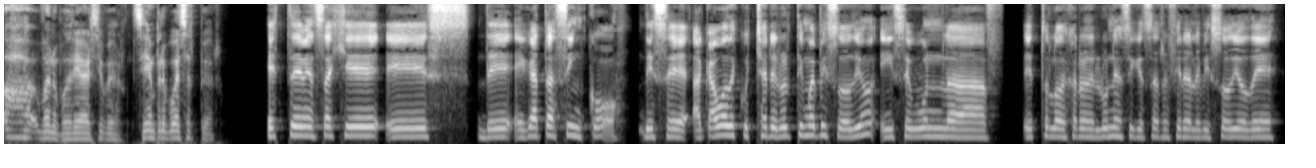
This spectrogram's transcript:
Ah, bueno, podría haber sido peor. Siempre puede ser peor. Este mensaje es de Gata5. Dice, acabo de escuchar el último episodio y según la... Esto lo dejaron el lunes, así que se refiere al episodio de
